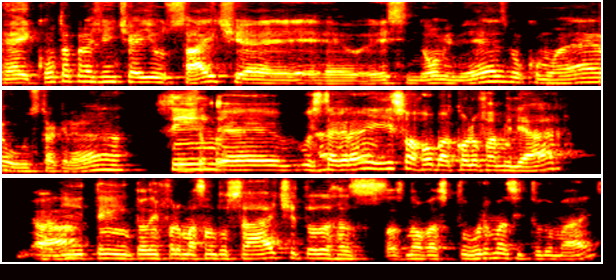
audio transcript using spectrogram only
É, e conta pra gente aí o site, é, é esse nome mesmo, como é, o Instagram? Sim, é, o Instagram é isso, arroba colofamiliar. Ah. Ali tem toda a informação do site, todas as, as novas turmas e tudo mais.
